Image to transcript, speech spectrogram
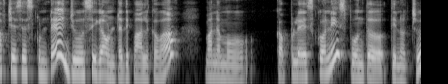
ఆఫ్ చేసేసుకుంటే జ్యూసీగా ఉంటుంది పాలకోవ మనము కప్పులో వేసుకొని స్పూన్తో తినొచ్చు.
